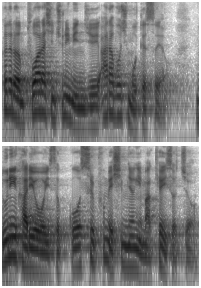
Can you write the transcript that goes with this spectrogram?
그들은 부활하신 주님인지 알아보지 못했어요. 눈이 가려워 있었고 슬픔에 심령이 막혀 있었죠.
